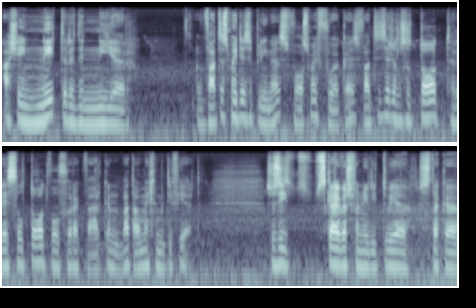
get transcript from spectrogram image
As jy net redeneer wat is my dissiplines? Waar is my fokus? Wat is die resultaat? Resultaat waarvoor ek werk en wat hou my gemotiveerd? Soos die skrywers van hierdie twee stukke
